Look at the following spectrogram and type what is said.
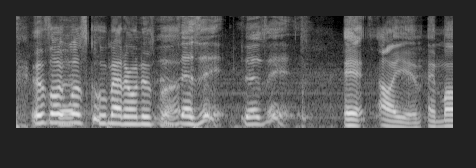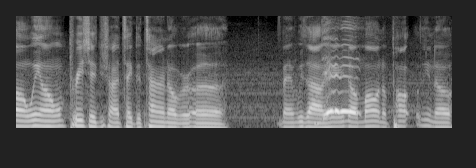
don't- There's only one school matter on this. But. That's it. That's it. And, oh yeah, and Mon, we don't appreciate you trying to take the turnover. Uh, man, we was out here, you know, Mon, the you know.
